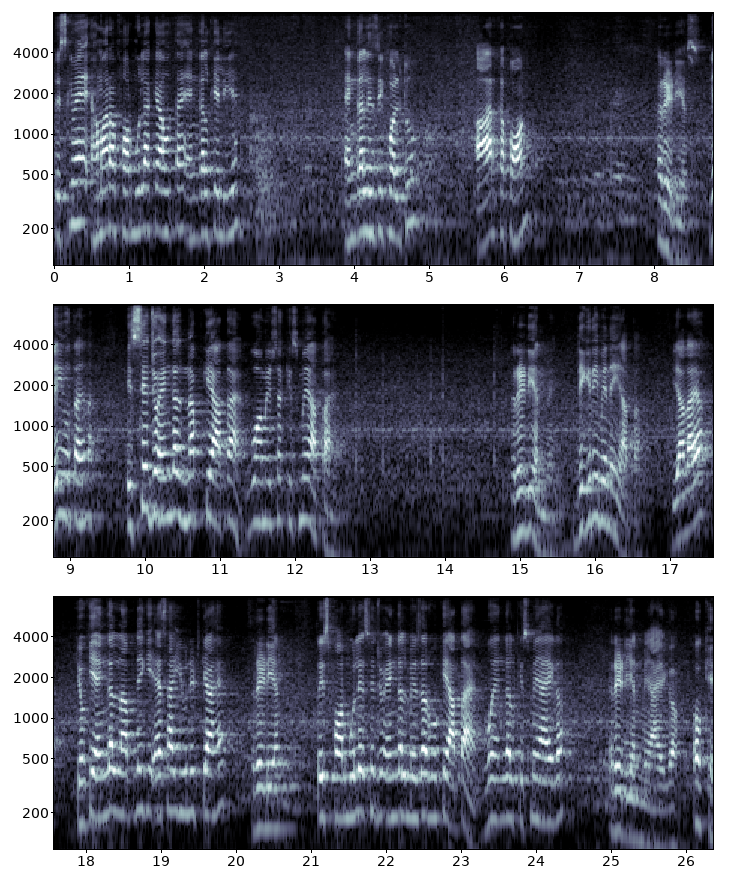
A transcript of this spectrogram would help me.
तो इसमें हमारा फॉर्मूला क्या होता है? एंगल के लिए. Angle is equal to arc upon radius यही होता है ना? इससे जो एंगल नप के आता है, वो हमेशा किसमें आता है? रेडियन में। डिग्री में नहीं आता। याद आया? क्योंकि एंगल नापने की ऐसा यूनिट क्या है? रेडियन तो इस फॉर्मूले से जो एंगल मेज़र होके आता है, वो एंगल किसमें आएगा? रेडियन में आएगा। Okay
